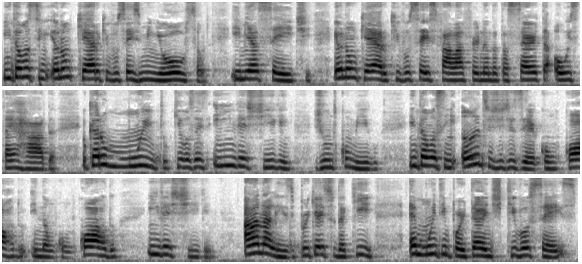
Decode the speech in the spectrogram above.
Então, assim, eu não quero que vocês me ouçam e me aceite. Eu não quero que vocês falem a Fernanda tá certa ou está errada. Eu quero muito que vocês investiguem junto comigo. Então, assim, antes de dizer concordo e não concordo, investiguem, analise, porque isso daqui é muito importante que vocês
